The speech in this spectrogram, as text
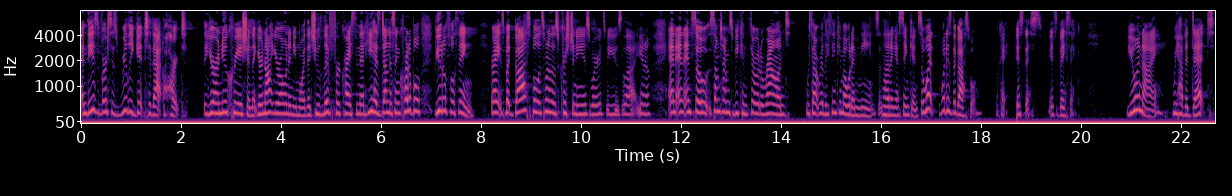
And these verses really get to that heart that you're a new creation, that you're not your own anymore, that you live for Christ, and that He has done this incredible, beautiful thing. Right? But gospel is one of those Christianese words we use a lot, you know? And, and, and so sometimes we can throw it around without really thinking about what it means and letting it sink in. So, what, what is the gospel? Okay, it's this it's basic. You and I, we have a debt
